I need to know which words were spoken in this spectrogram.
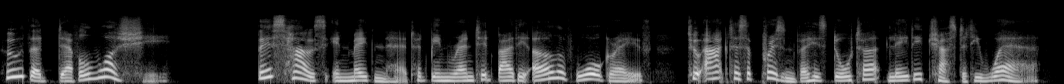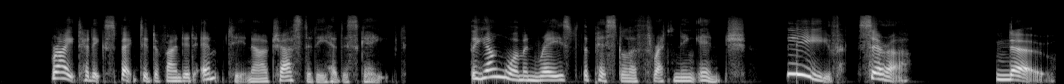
Who the devil was she? This house in Maidenhead had been rented by the Earl of Wargrave to act as a prison for his daughter, Lady Chastity Ware. Bryght had expected to find it empty now Chastity had escaped. The young woman raised the pistol a threatening inch. Leave, sirrah. No.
